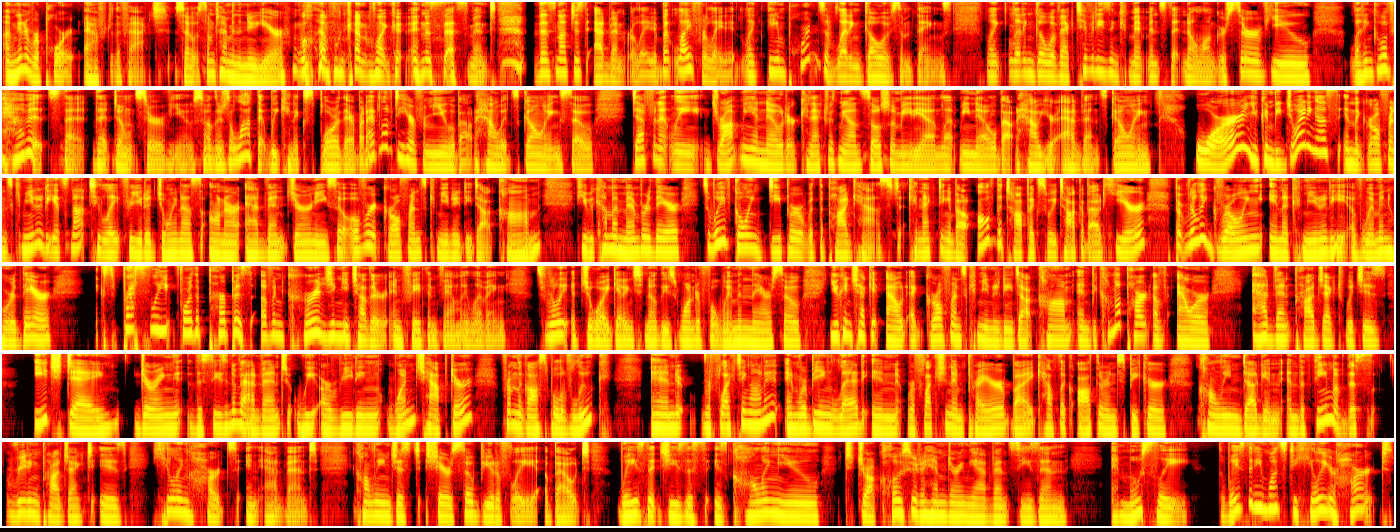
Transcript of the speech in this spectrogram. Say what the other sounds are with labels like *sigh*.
I'm going to report after the fact. So, sometime in the new year, *laughs* we'll have kind of like an assessment that's not just Advent related, but life related. Like the importance of letting go of some things, like letting go of activities and commitments that no longer serve you, letting go of habits that that don't serve you. So there's a lot that we can explore there, but I'd love to hear from you about how it's going. So definitely drop me a note or connect with me on social media and let me know about how your advent's going. Or you can be joining us in the girlfriends community. It's not too late for you to join us on our advent journey. So over at girlfriendscommunity.com, if you become a member there, it's a way of going deeper with the podcast, connecting about all of the topics we talk about here, but really growing in a community of women who are there expressly for the purpose of encouraging each other in faith and family living. It's really a joy getting to know these wonderful women there. So you can check it out at girlfriendscommunity.com and become a part of our Advent project, which is each day during the season of Advent, we are reading one chapter from the Gospel of Luke and reflecting on it. And we're being led in reflection and prayer by Catholic author and speaker Colleen Duggan. And the theme of this reading project is Healing Hearts in Advent. Colleen just shares so beautifully about ways that Jesus is calling you to draw closer to him during the Advent season, and mostly the ways that he wants to heal your heart.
